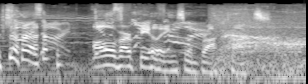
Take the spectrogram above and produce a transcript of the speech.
Charizard. All of our feelings when. Brock talks.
